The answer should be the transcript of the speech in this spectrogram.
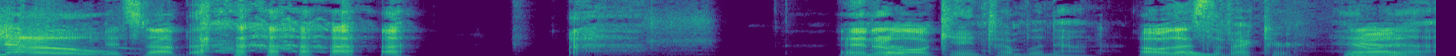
no, it's not. and it all came tumbling down. Oh, that's the Vector. Hell yeah. yeah.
